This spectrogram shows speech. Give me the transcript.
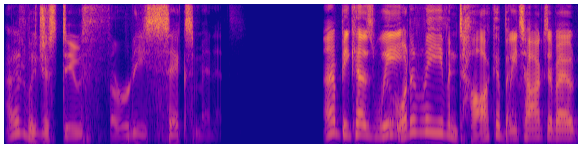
How did we just do thirty six minutes? Uh, because we what did we even talk about? we talked about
